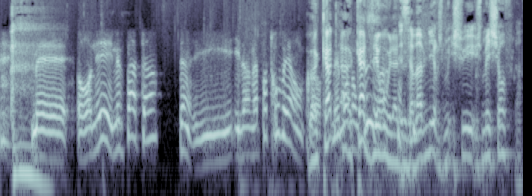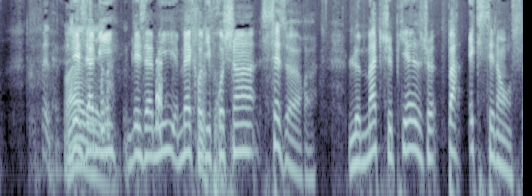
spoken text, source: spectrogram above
mais René, il m'épate, hein. Putain, il, il en a pas trouvé encore. Euh, 4 Mais moi non 4-0, plus, hein. il a Mais ça va venir, je, je suis, je m'échauffe là. les Ouais, amis, les amis, mercredi prochain, 16h. Le match piège par excellence.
